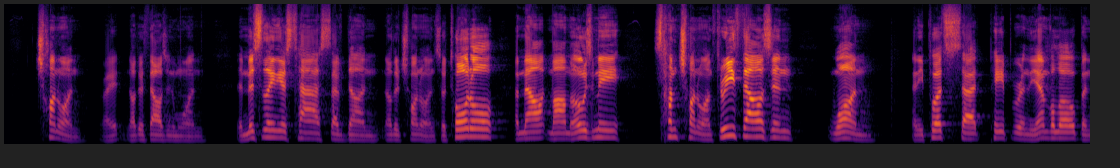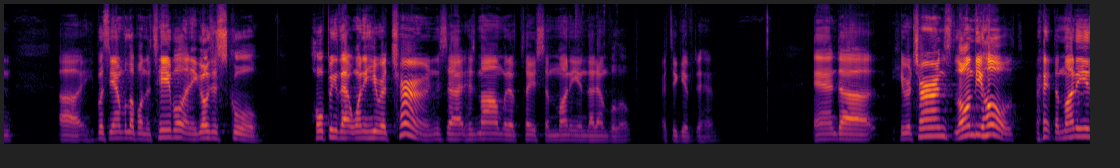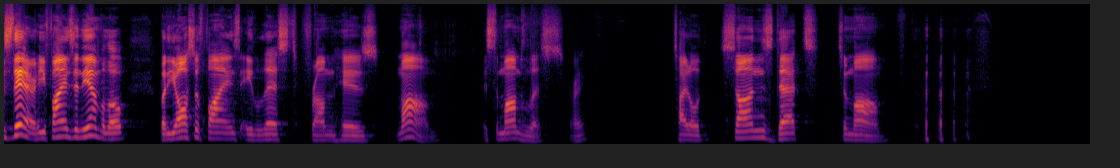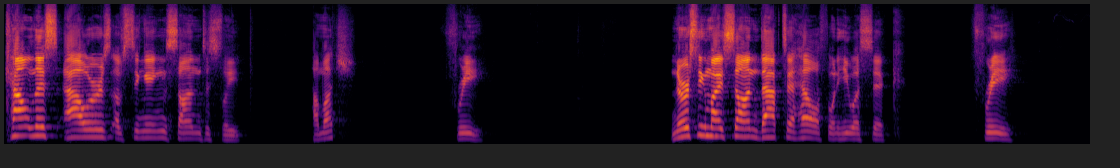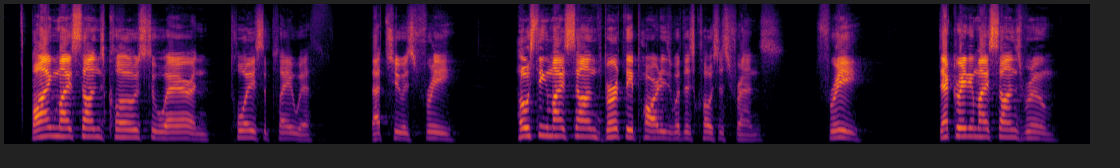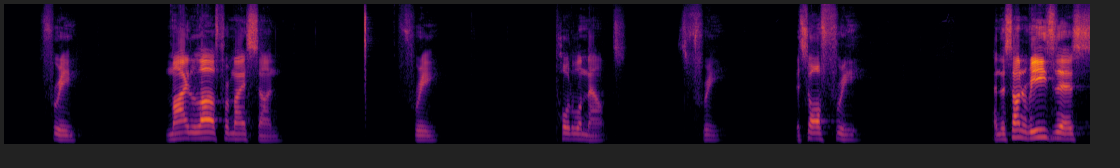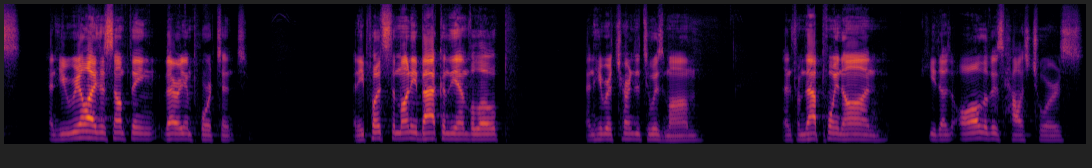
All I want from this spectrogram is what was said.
chonwon, right? Another 1,001. The miscellaneous tasks I've done, another chonwon. So total amount mom owes me, some chonwon, 3,001 and he puts that paper in the envelope and uh, he puts the envelope on the table and he goes to school hoping that when he returns that his mom would have placed some money in that envelope to give to him. And uh, he returns lo and behold right, the money is there. He finds in the envelope but he also finds a list from his mom. It's the mom's list right? Titled son's debt to mom. Countless hours of singing son to sleep. How much? Free. Nursing my son back to health when he was sick. Free. Buying my son's clothes to wear and toys to play with. That too is free. Hosting my son's birthday parties with his closest friends. Free. Decorating my son's room. Free my love for my son free. Total amount. It's free. It's all free. And the son reads this and he realizes something very important. And he puts the money back in the envelope and he returns it to his mom. And from that point on, he does all of his house chores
